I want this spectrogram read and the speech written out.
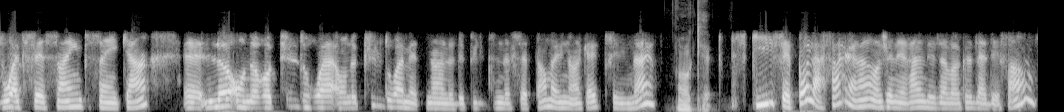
voie de fait simple, 5 ans. Euh, là, on n'aura plus le droit, on n'a plus le droit maintenant, depuis le 19 septembre, à une enquête préliminaire. OK. Ce qui fait pas l'affaire, hein, en général, des avocats de la défense.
